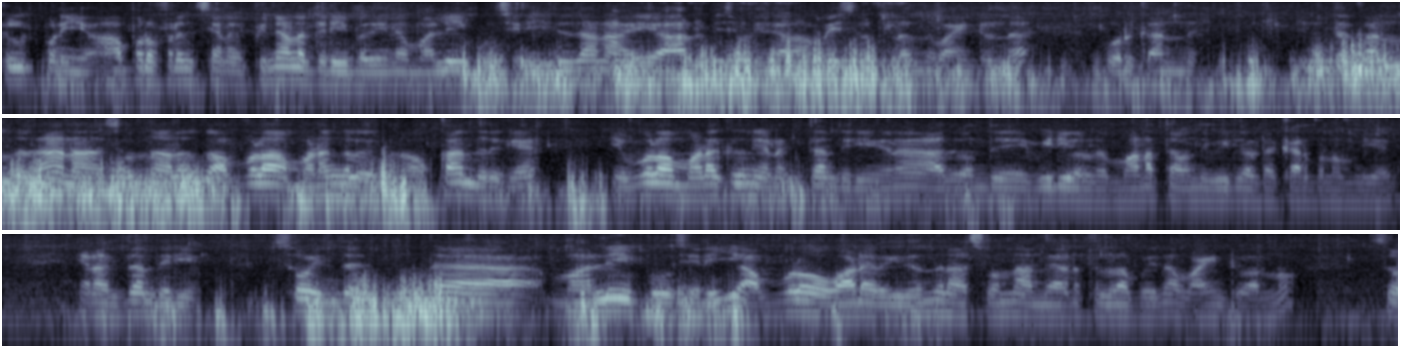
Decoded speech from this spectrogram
கிளிக் பண்ணியும் அப்புறம் ஃப்ரெண்ட்ஸ் எனக்கு பின்னால் தெரியும் பார்த்தீங்கன்னா மல்லிகைப்பூ செடி. இதுதான் நான் ஆல்ரெடி சொல்லியிருந்தேன் அமேசான்லேருந்து வாங்கிட்டு வந்தேன் ஒரு கன்று இந்த கன்று தான் நான் சொன்ன அளவுக்கு அவ்வளோ மடங்கள் இருக்கு நான் உட்காந்துருக்கேன் எவ்வளோ மடக்குன்னு எனக்கு தான் தெரியும். ஏன்னா அது வந்து வீடியோவில் மனத்தை வந்து வீடியோவில் ரெக்கார்ட் பண்ண முடியாது. எனக்கு தான் தெரியும். ஸோ இந்த இந்த மல்லிகைப்பூ செடிக்கு அவ்வளோ வாடகை இருக்குது. இது வந்து நான் சொன்ன அந்த இடத்துல போய் தான் வாங்கிட்டு வரணும். ஸோ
